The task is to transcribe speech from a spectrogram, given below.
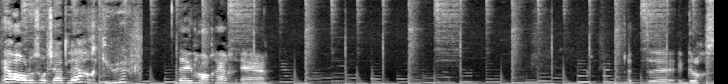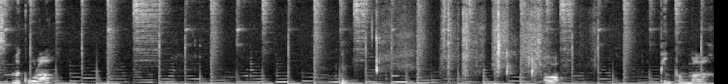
Jeg har det så kjedelig. Herregud. Det jeg har her, er et eh, glass med cola. Og pingpongballer.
